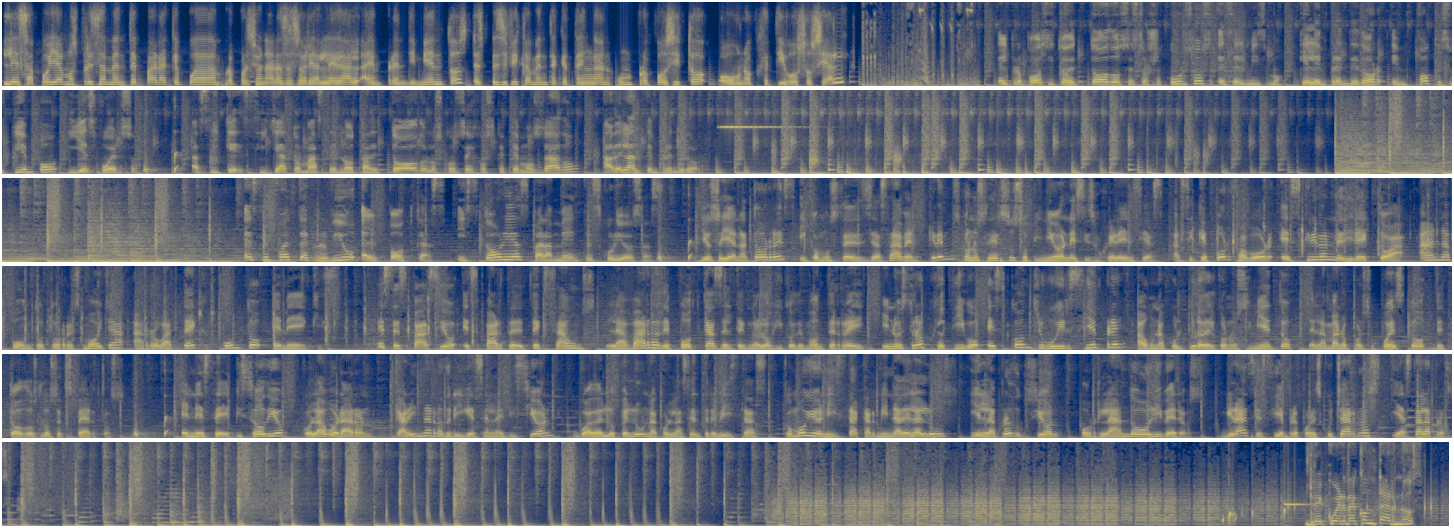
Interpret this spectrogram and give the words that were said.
les apoyamos precisamente para que puedan proporcionar asesoría legal a emprendimientos, específicamente que tengan un propósito o un objetivo social. El propósito de todos estos recursos es el mismo, que el emprendedor enfoque su tiempo y esfuerzo. Así que si ya tomaste nota de todos los consejos que te hemos dado, adelante emprendedor. Este fue Tech Review, el podcast, historias para mentes curiosas. Yo soy Ana Torres y como ustedes ya saben, queremos conocer sus opiniones y sugerencias, así que por favor escríbanme directo a ana.torresmoya.tech.mx. Este espacio es parte de Tech Sounds, la barra de podcast del Tecnológico de Monterrey, y nuestro objetivo es contribuir siempre a una cultura del conocimiento, de la mano por supuesto de todos los expertos. En este episodio colaboraron Karina Rodríguez en la edición, Guadalupe Luna con las entrevistas, como guionista Carmina de la Luz y en la producción Orlando Oliveros. Gracias siempre por escucharnos y hasta la próxima. Recuerda contarnos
